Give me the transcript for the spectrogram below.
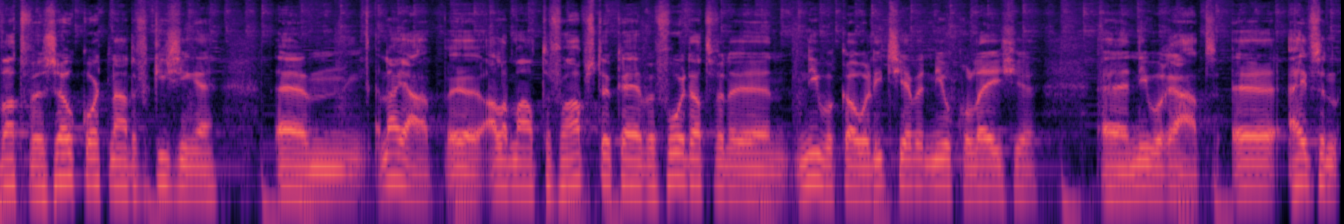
wat we zo kort na de verkiezingen. Um, nou ja, uh, allemaal te verhapstukken hebben voordat we een nieuwe coalitie hebben, een nieuw college, uh, nieuwe raad. Heeft een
